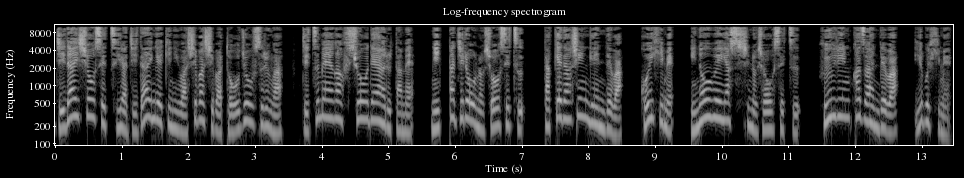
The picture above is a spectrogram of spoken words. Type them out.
時代小説や時代劇にはしばしば登場するが、実名が不詳であるため、新田次郎の小説、武田信玄では、恋姫、井上康の小説、風林火山では、湯布姫。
